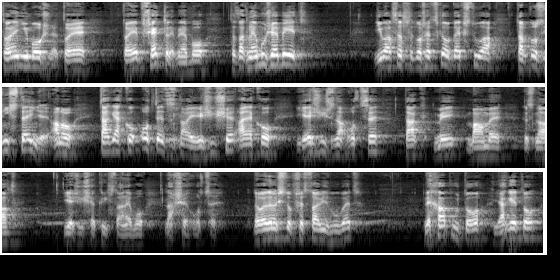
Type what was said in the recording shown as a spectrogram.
to není možné, to je, to je překlep, nebo to tak nemůže být. Díval jsem se do řeckého textu a tam to zní stejně. Ano, tak jako otec zná Ježíše a jako Ježíš zná otce, tak my máme znát Ježíše Krista nebo naše otce. Dovedeme si to představit vůbec? Nechápu to, jak je to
